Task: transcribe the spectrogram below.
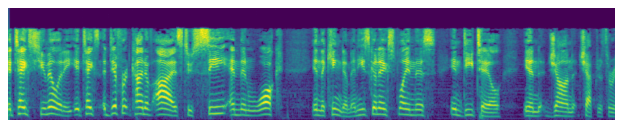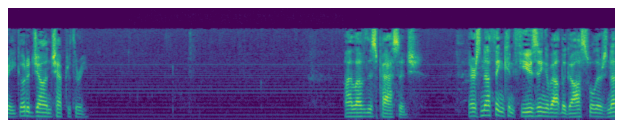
It takes humility. It takes a different kind of eyes to see and then walk in the kingdom. And he's going to explain this in detail in John chapter 3. Go to John chapter 3. I love this passage. There's nothing confusing about the gospel. There's no,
